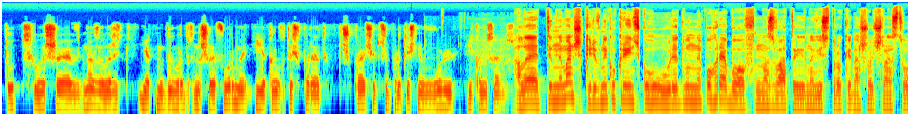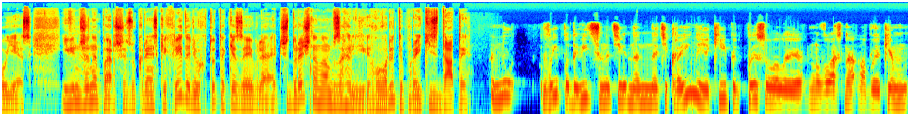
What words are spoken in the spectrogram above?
тут лише від нас залежить, як ми будемо робити наші реформи і як рухатись вперед, шукаючи цю політичну волю і консенсус. Але тим не менш, керівник українського уряду не погребував назвати нові строки нашого членства у ЄС. І він же не перший з українських лідерів, хто таке заявляє. Чи доречно нам взагалі говорити про якісь дати? Ну ви подивіться на ті на, на ті країни, які підписували, ну власне, або яким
